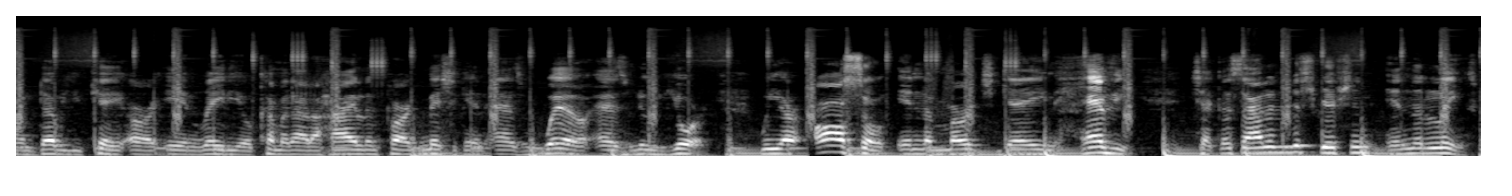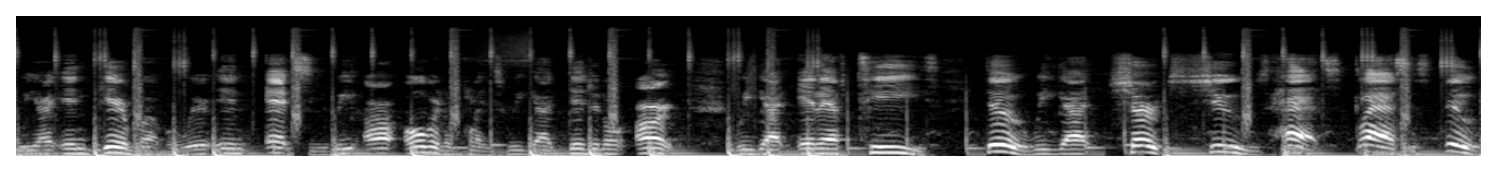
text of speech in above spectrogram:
on WKRN Radio coming out of Highland Park, Michigan, as well as New York. We are also in the merch game heavy. Check us out in the description in the links. We are in Gear Bubble. We're in Etsy. We are over the place. We got digital art. We got NFTs. Dude, we got shirts, shoes, hats, glasses. Dude,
